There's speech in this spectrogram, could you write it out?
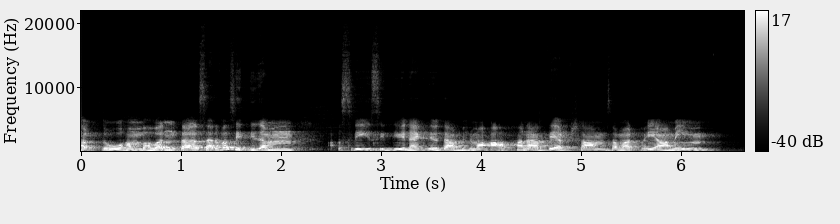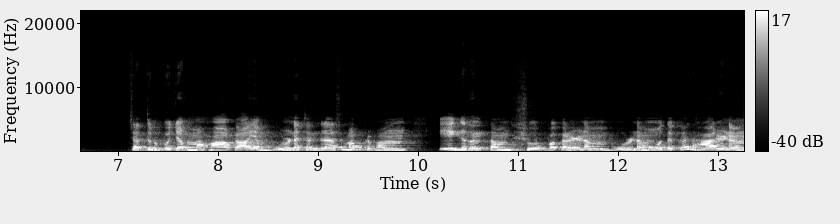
ಭಕ್ತೋಹಂ ಭವಂತ ಸರ್ವಸಿದ್ಧಿದಂ. ಶ್ರೀ ಸಿದ್ಧಿವಿನಾಯಕ ದೇವತಾಭ್ಯಮ ಆಹ್ವಾನಾರ್ಥೆ ಅಕ್ಷರಾಂ ಸಮರ್ಪಯಾಮಿ. ಚತುರ್ಭುಜಂ ಮಹಾಕಾಯಂ ಪೂರ್ಣಚಂದ್ರ ಸಮಪ್ರಭಂ ಏಕದಂತಂ ಶೂರ್ಪಕರ್ಣಂ ಪೂರ್ಣಮೋದಕಧಾರಿಣಂ.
